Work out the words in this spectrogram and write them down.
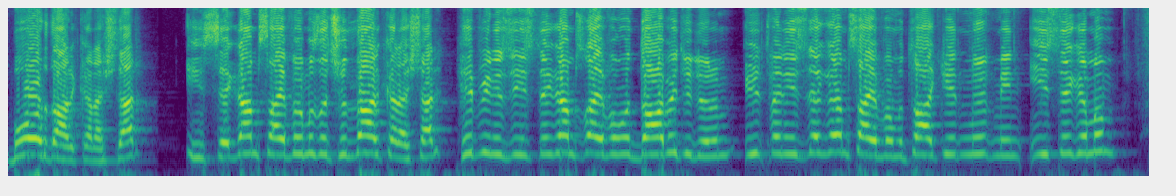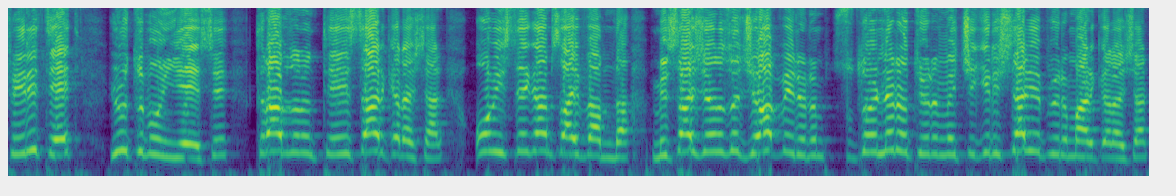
Bu arada arkadaşlar Instagram sayfamız açıldı arkadaşlar. Hepinizi Instagram sayfamı davet ediyorum. Lütfen Instagram sayfamı takip etmeyi unutmayın. Instagram'ım Feritet. YouTube'un Y'si, Trabzon'un T'si arkadaşlar. O Instagram sayfamda mesajlarınıza cevap veriyorum. Storyler atıyorum ve çekilişler yapıyorum arkadaşlar.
